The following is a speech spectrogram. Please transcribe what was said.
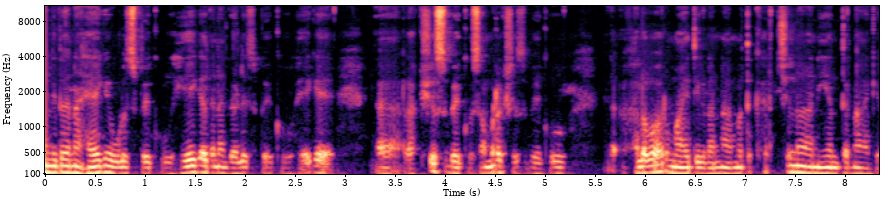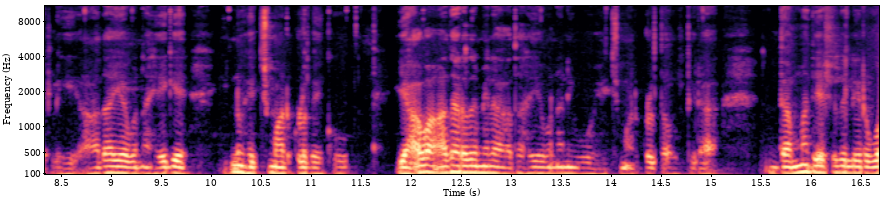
ಏನಿದೆ ಅದನ್ನು ಹೇಗೆ ಉಳಿಸ್ಬೇಕು, ಹೇಗೆ ಅದನ್ನು ಗಳಿಸಬೇಕು, ಹೇಗೆ ರಕ್ಷಿಸಬೇಕು, ಸಂರಕ್ಷಿಸಬೇಕು, ಹಲವಾರು ಮಾಹಿತಿಗಳನ್ನು ಮತ್ತು ಖರ್ಚಿನ ನಿಯಂತ್ರಣ ಆಗಿರಲಿ, ಆದಾಯವನ್ನು ಹೇಗೆ ಇನ್ನೂ ಹೆಚ್ಚು ಮಾಡಿಕೊಳ್ಬೇಕು, ಯಾವ ಆಧಾರದ ಮೇಲೆ ಆದಾಯವನ್ನು ನೀವು ಹೆಚ್ಚು ಮಾಡ್ಕೊಳ್ತಾ ಹೋಗ್ತೀರಾ ನಮ್ಮ ದೇಶದಲ್ಲಿರುವ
